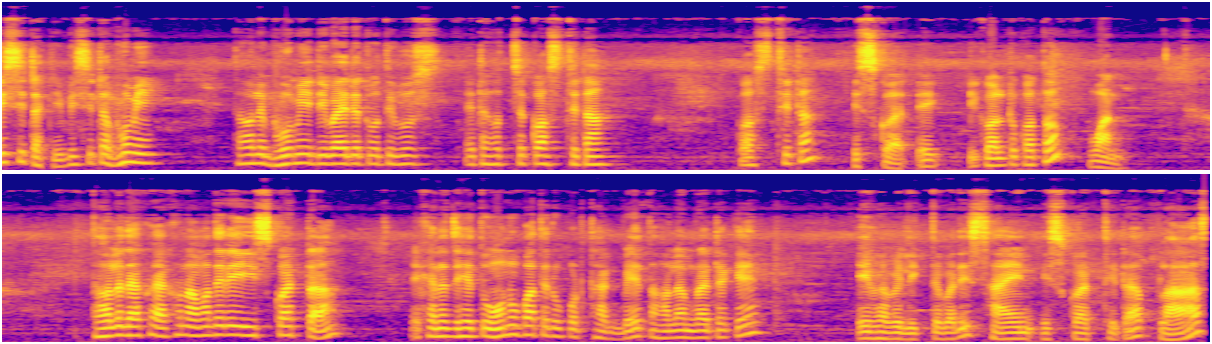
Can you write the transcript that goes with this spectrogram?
বিসিটা কি? বিসিটা ভূমি। তাহলে ভূমি ডিভাইডেড অতিভুজ, এটা হচ্ছে cos theta cos theta square এই ইকুয়াল টু কত? ওয়ান তাহলে দেখো, এখন আমাদের এই স্কোয়ারটা এখানে যেহেতু অনুপাতের উপর থাকবে, তাহলে আমরা এটাকে এইভাবে লিখতে পারি sine square theta plus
